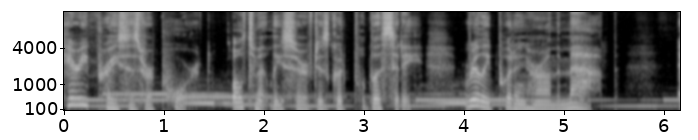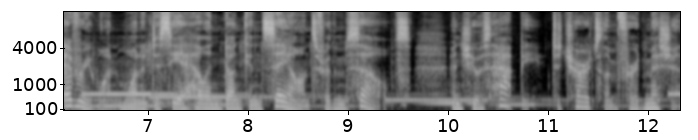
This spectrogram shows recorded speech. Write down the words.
Harry Price's report ultimately served as good publicity, really putting her on the map. Everyone wanted to see a Helen Duncan seance for themselves, and she was happy to charge them for admission.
